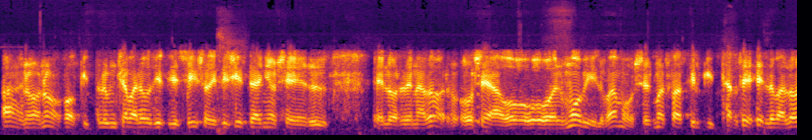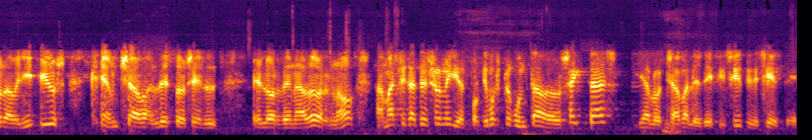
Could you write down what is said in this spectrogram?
Ah, no, no, o quitarle un chaval de 16 o 17 años el, el ordenador, o sea, o, el móvil, vamos, es más fácil quitarle el valor a Vinicius que a un chaval de estos el, el ordenador, ¿no? Además, fíjate, son ellos, porque hemos preguntado a los aitas y a los chavales de 17 y 17.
